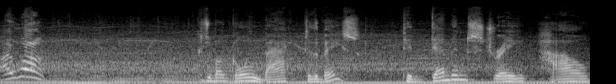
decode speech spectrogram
I won't. It's about going back to the base to demonstrate how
